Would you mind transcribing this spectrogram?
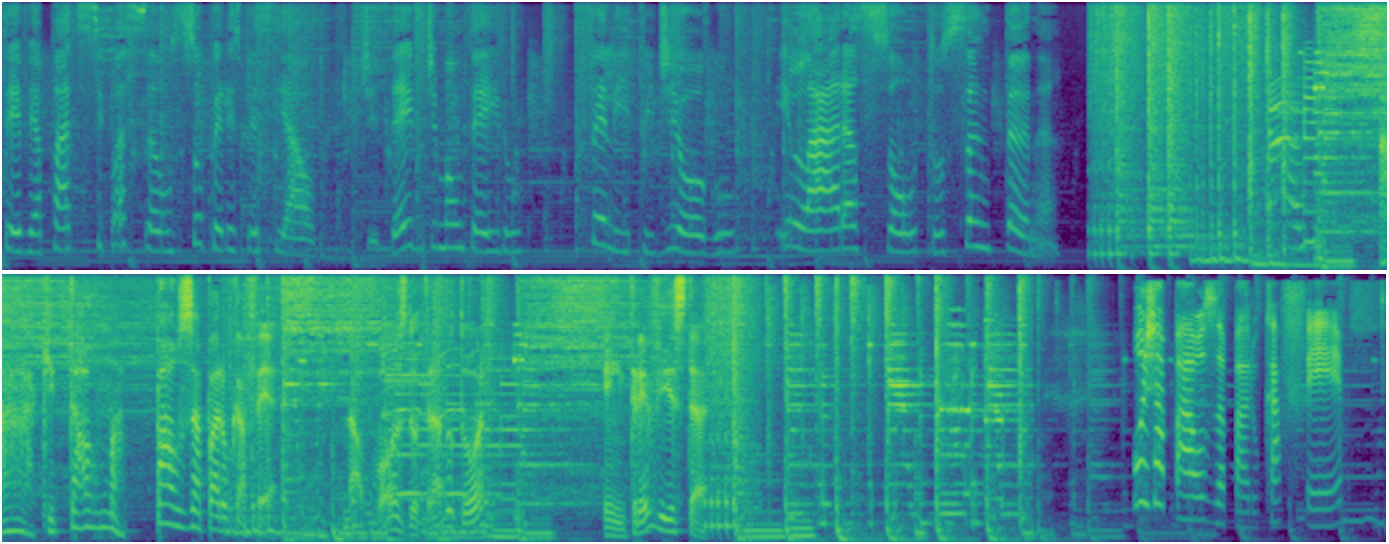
teve a participação super especial de David Monteiro, Felipe Diogo e Lara Souto Santana. Ah, que tal uma pausa para o café? Na voz do tradutor, entrevista. Hoje a pausa para o café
